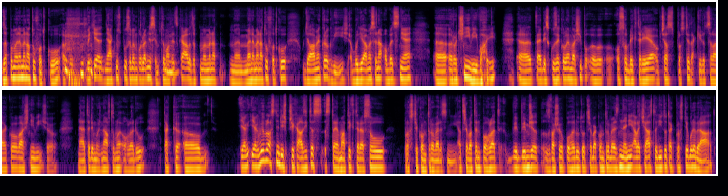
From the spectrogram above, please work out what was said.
zapomeneme na tu fotku, a byť je nějakým způsobem podle mě symptomatická, hmm. ale zapomeneme na, na tu fotku, uděláme krok výš a podíváme se na obecně uh, roční vývoj uh, té diskuze kolem vaší uh, osoby, který je občas prostě taky docela jako vášnivý, že jo? ne tedy možná v tomhle ohledu, tak jak, jak vy vlastně, když přicházíte s, s tématy, které jsou prostě kontroverzní. A třeba ten pohled, vím, že z vašeho pohledu to třeba kontroverzní není, ale část lidí to tak prostě bude brát,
